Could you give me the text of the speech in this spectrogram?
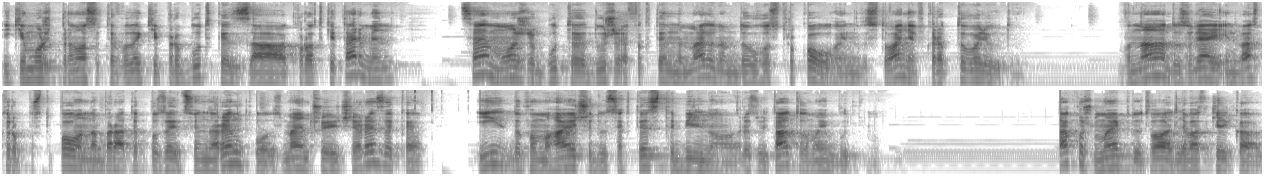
які можуть приносити великі прибутки за короткий термін, це може бути дуже ефективним методом довгострокового інвестування в криптовалюту. Вона дозволяє інвестору поступово набирати позицію на ринку, зменшуючи ризики і допомагаючи досягти стабільного результату в майбутньому. Також ми підготували для вас кілька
